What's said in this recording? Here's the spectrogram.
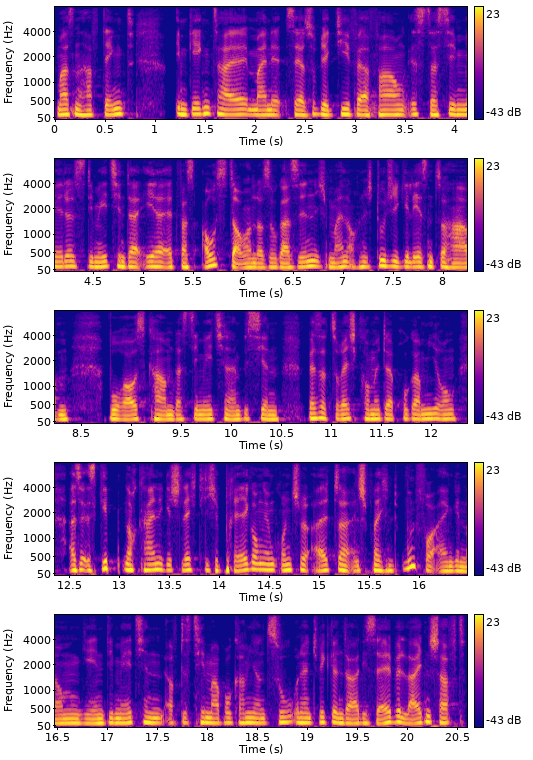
massenhaft denkt. Im Gegenteil, meine sehr subjektive Erfahrung ist, dass die Mädels, die Mädchen da eher etwas ausdauernder sogar sind. Ich meine auch eine Studie gelesen zu haben, woraus kam, dass die Mädchen ein bisschen besser zurechtkommen mit der Programmierung. Also es gibt noch keine geschlechtliche Prägung im Grundschulalter. Entsprechend unvoreingenommen gehen die Mädchen auf das Thema Programmieren zu und entwickeln da dieselbe Leidenschaft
